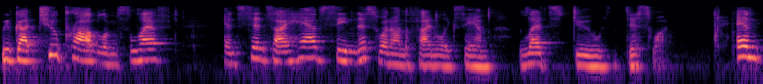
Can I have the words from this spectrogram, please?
We've got two problems left, and since I have seen this one on the final exam, let's do this one. And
